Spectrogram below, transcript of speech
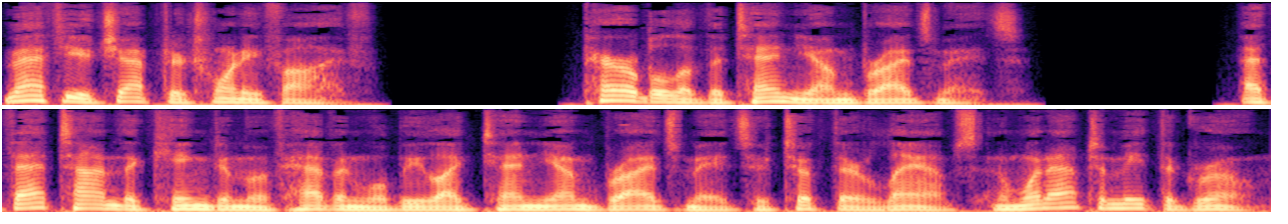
Matthew chapter 25. Parable of the Ten Young Bridesmaids. At that time, the kingdom of heaven will be like ten young bridesmaids who took their lamps and went out to meet the groom.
